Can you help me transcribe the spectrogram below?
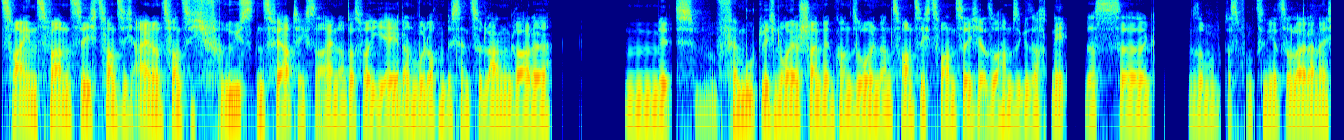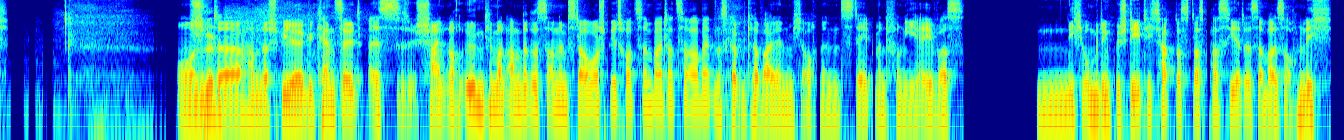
22, 2021 frühestens fertig sein. Und das war EA dann wohl doch ein bisschen zu lang, gerade mit vermutlich neu erscheinenden Konsolen dann 2020. Also haben sie gesagt, nee, das, äh, so, das funktioniert so leider nicht und äh, haben das Spiel gecancelt. Es scheint noch irgendjemand anderes an dem Star Wars-Spiel trotzdem weiterzuarbeiten. Es gab mittlerweile nämlich auch ein Statement von EA, was nicht unbedingt bestätigt hat, dass das passiert ist, aber es auch nicht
